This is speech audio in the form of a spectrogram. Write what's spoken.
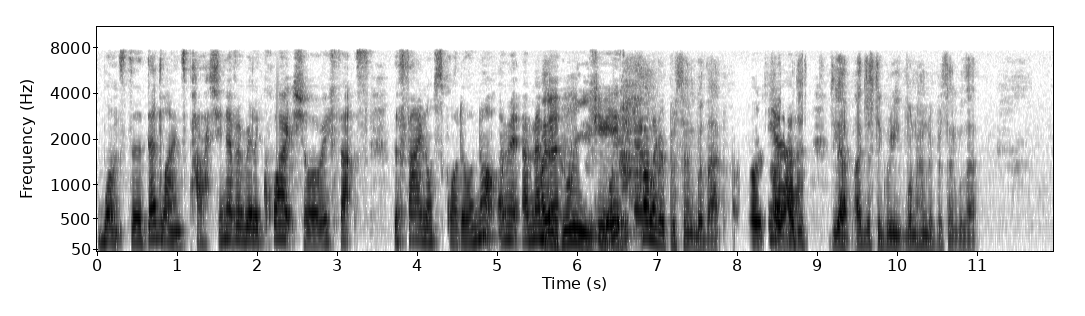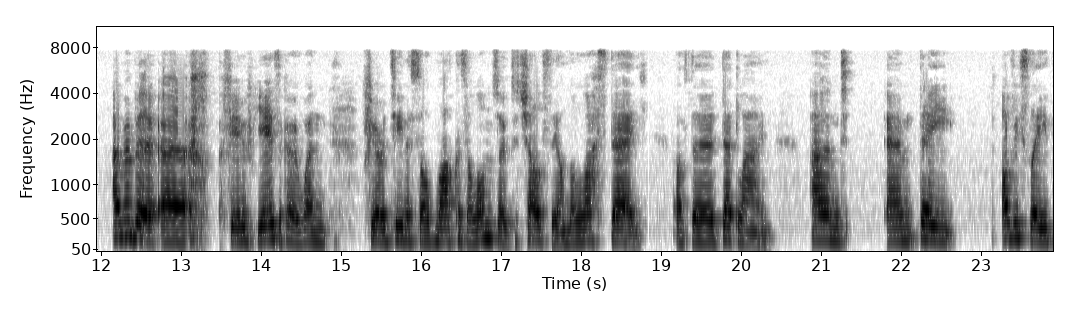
once the deadline's passed. You're never really quite sure if that's the final squad or not. I mean, I remember I agree a few years ago. 100% with that. Sorry, sorry, yeah. I just yeah, I just agree 100% with that. I remember uh, a few years ago when Fiorentina sold Marcos Alonso to Chelsea on the last day of the deadline, and um, they obviously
